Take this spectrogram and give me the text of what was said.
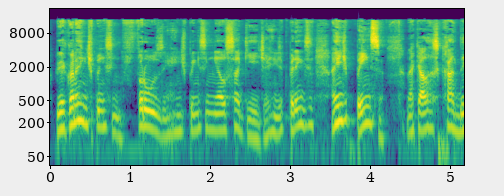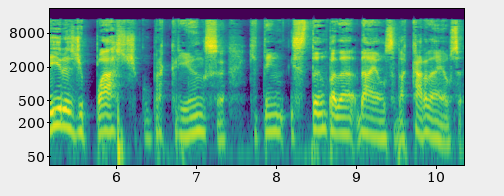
Porque quando a gente pensa em Frozen, a gente pensa em Elsa Gate, a gente pensa, a gente pensa naquelas cadeiras de plástico para criança que tem estampa da, da Elsa, da cara da Elsa,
